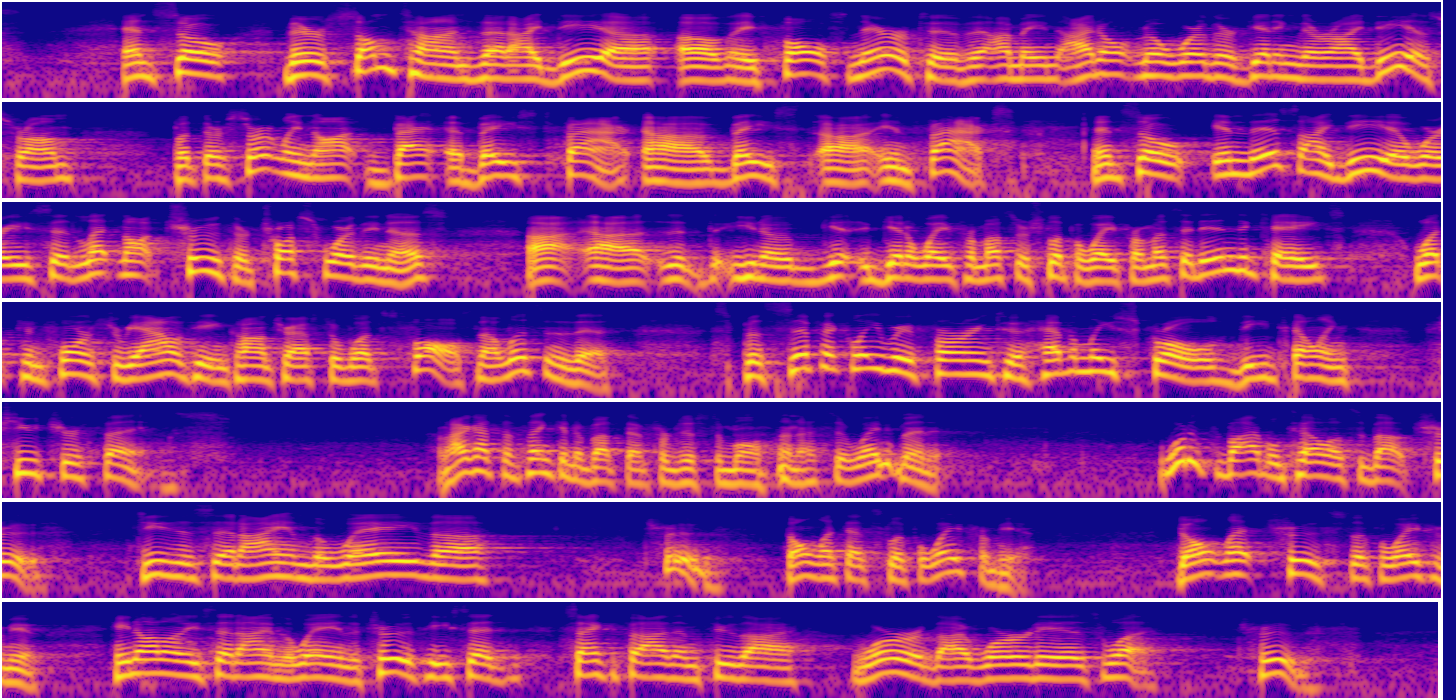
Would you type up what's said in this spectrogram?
And so there's sometimes that idea of a false narrative. I mean, I don't know where they're getting their ideas from, but they're certainly not ba- uh, based, fact, uh, based uh, in facts. And so, in this idea where he said, "Let not truth or trustworthiness, uh, uh, you know, get, get away from us or slip away from us," it indicates what conforms to reality in contrast to what's false. Now, listen to this. Specifically referring to heavenly scrolls detailing future things. And I got to thinking about that for just a moment. I said, wait a minute. What does the Bible tell us about truth? Jesus said, I am the way, the truth. Don't let that slip away from you. Don't let truth slip away from you. He not only said, I am the way and the truth, he said, sanctify them through thy word. Thy word is what? Truth.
